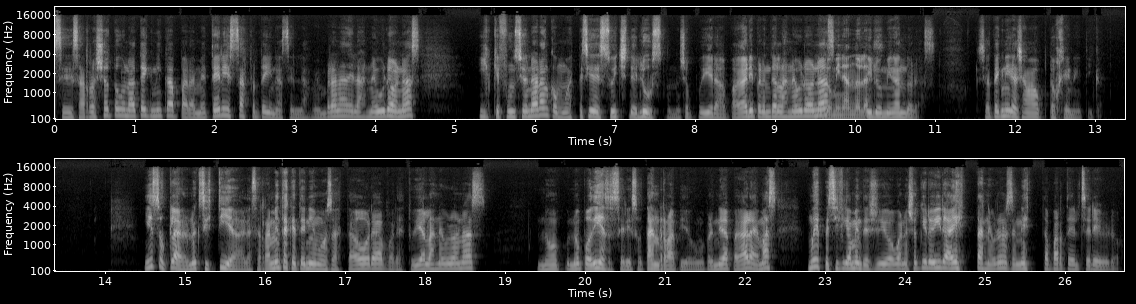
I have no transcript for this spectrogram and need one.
se desarrolló toda una técnica para meter esas proteínas en las membranas de las neuronas y que funcionaran como una especie de switch de luz, donde yo pudiera apagar y prender las neuronas iluminándolas. iluminándolas. Esa técnica se llama optogenética. Y eso, claro, no existía. Las herramientas que teníamos hasta ahora para estudiar las neuronas, no, no podías hacer eso tan rápido como aprender a apagar. Además, muy específicamente, yo digo, bueno, yo quiero ir a estas neuronas en esta parte del cerebro.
